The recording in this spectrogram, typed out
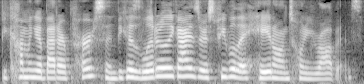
becoming a better person, because literally, guys, there's people that hate on Tony Robbins.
